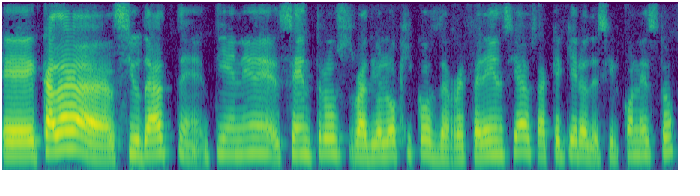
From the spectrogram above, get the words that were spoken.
Eh, cada ciudad tiene centros radiológicos de referencia, o sea, ¿qué quiero decir con esto?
